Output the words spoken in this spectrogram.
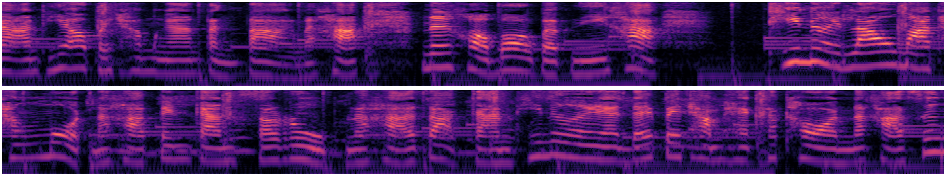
การที่เอาไปทำงานต่างๆนะคะเนยขอบอกแบบนี้ค่ะ ที่เนยเล่ามาทั้งหมดนะคะ เป็นการสรุปนะคะ จากการที่เนยเนี่ยได้ไปทำแฮก a ทอนนะคะ ซึ่ง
